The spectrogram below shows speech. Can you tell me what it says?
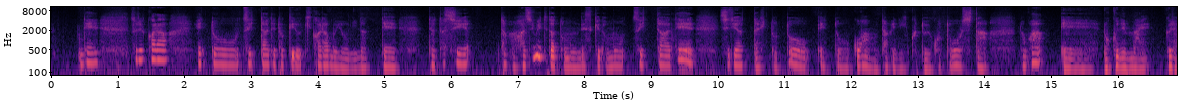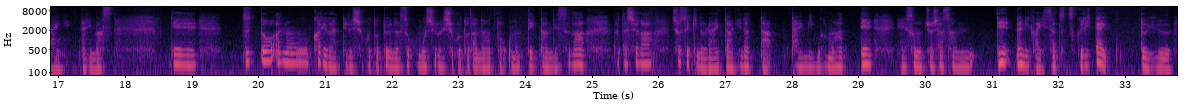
でそれから、えっと、ツイッターで時々絡むようになってで私多分初めてだと思うんですけどもツイッターで知り合った人と、えっと、ご飯を食べに行くということをしたのが、えー、6年前ぐらいになります。でずっとあの彼がやってる仕事というのはすごい面白い仕事だなと思っていたんですが私が書籍のライターになったタイミングもあって、えー、その著者さんで何か一冊作りたいという、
